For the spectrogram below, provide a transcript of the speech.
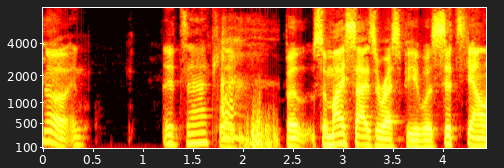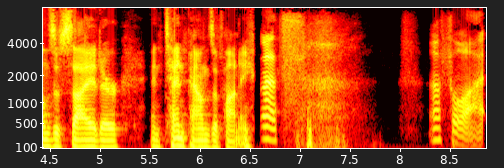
No, and exactly. But so my cyser recipe was six gallons of cider and ten pounds of honey. that's that's a lot.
